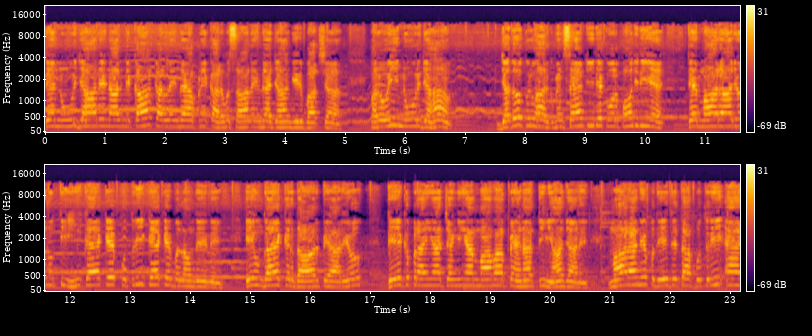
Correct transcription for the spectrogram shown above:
ਤੇ ਨੂਰ ਜਹਾਂ ਦੇ ਨਾਲ ਨਿਕਾਹ ਕਰ ਲੈਂਦਾ ਆਪਣੇ ਘਰ ਵਸਾ ਲੈਂਦਾ ਜਹਾਂਗੀਰ ਬਾਦਸ਼ਾਹ। ਪਰ ਉਹੀ ਨੂਰ ਜਹਾਂ ਜਦੋਂ ਗੁਰੂ ਹਰਗੋਬਿੰਦ ਸਾਹਿਬ ਜੀ ਦੇ ਕੋਲ ਪਹੁੰਚਦੀ ਹੈ ਤੇ ਮਹਾਰਾਜ ਉਹਨੂੰ ਧੀ ਕਹਿ ਕੇ, ਪੁੱਤਰੀ ਕਹਿ ਕੇ ਬੁਲਾਉਂਦੇ ਨੇ। ਇਹ ਹੁੰਦਾ ਹੈ, ਕਿਰਦਾਰ ਪਿਆਰਿਓ ਦੇਖ ਪਰਾਈਆਂ ਚੰਗੀਆਂ, ਮਾਵਾਂ ਭੈਣਾਂ ਧੀਆਂ ਜਾਣੇ। ਮਹਾਰਾਜ ਨੇ ਉਪਦੇਸ਼ ਦਿੱਤਾ, ਪੁੱਤਰੀ, ਐ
